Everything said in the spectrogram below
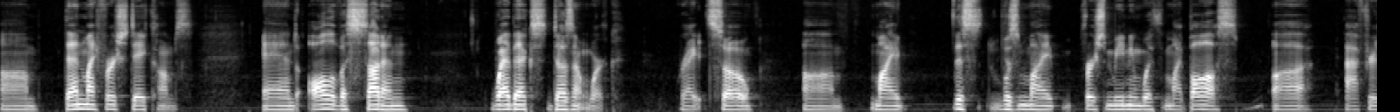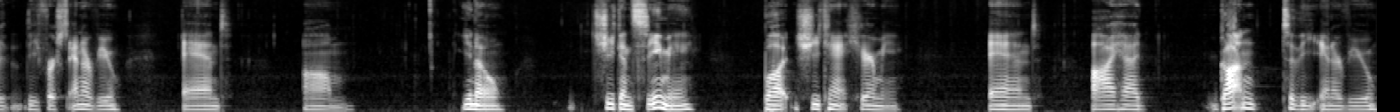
Um, then my first day comes, and all of a sudden, WebEx doesn't work, right? So, um, my this was my first meeting with my boss uh, after the first interview, and um, you know, she can see me, but she can't hear me, and I had gotten to the interview,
